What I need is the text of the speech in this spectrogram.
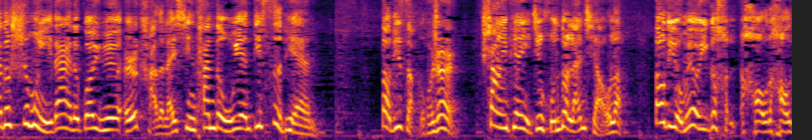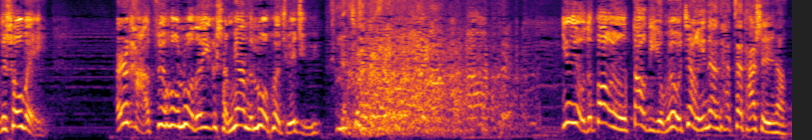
大家都拭目以待的关于尔卡的来信贪得无厌第四篇，到底怎么回事？上一篇已经魂断蓝桥了，到底有没有一个很好的好的收尾？尔卡最后落得一个什么样的落魄结局？应有的报应到底有没有降临在他在他身上？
